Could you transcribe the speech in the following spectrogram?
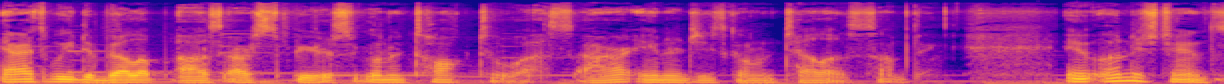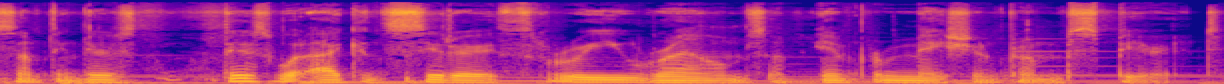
as we develop us, our spirits are going to talk to us. Our energy is going to tell us something. And understand something. There's there's what I consider three realms of information from spirit.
